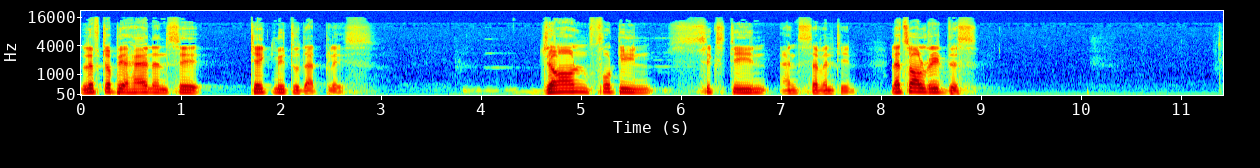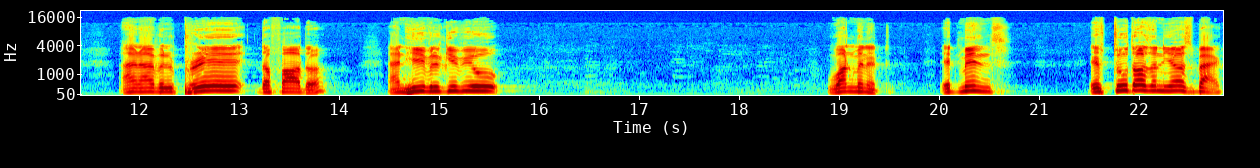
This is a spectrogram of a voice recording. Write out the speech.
Lift up your hand and say, Take me to that place. John 14, 16, and 17. Let's all read this. And I will pray the Father, and he will give you one minute. It means if 2000 years back,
